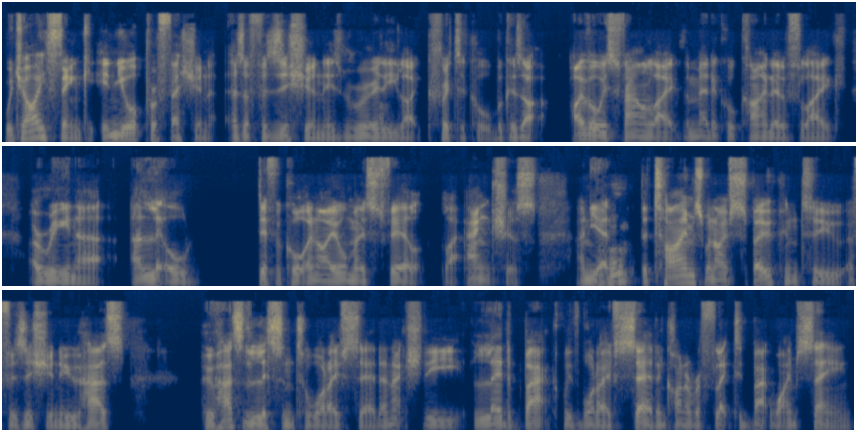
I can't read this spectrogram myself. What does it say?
Which I think in your profession as a physician is really mm. like critical because I, I've always found like the medical kind of like arena a little difficult and I almost feel like anxious. And yet mm-hmm. the times when I've spoken to a physician who has who has listened to what I've said and actually led back with what I've said and kind of reflected back what I'm saying,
